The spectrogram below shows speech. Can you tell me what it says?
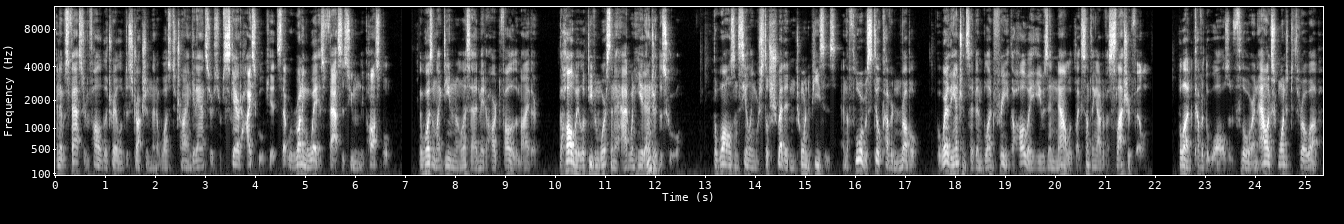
and it was faster to follow the trail of destruction than it was to try and get answers from scared high school kids that were running away as fast as humanly possible. It wasn't like Dean and Alyssa had made it hard to follow them either. The hallway looked even worse than it had when he had entered the school. The walls and ceiling were still shredded and torn to pieces, and the floor was still covered in rubble. But where the entrance had been blood-free, the hallway he was in now looked like something out of a slasher film. Blood covered the walls and floor, and Alex wanted to throw up.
